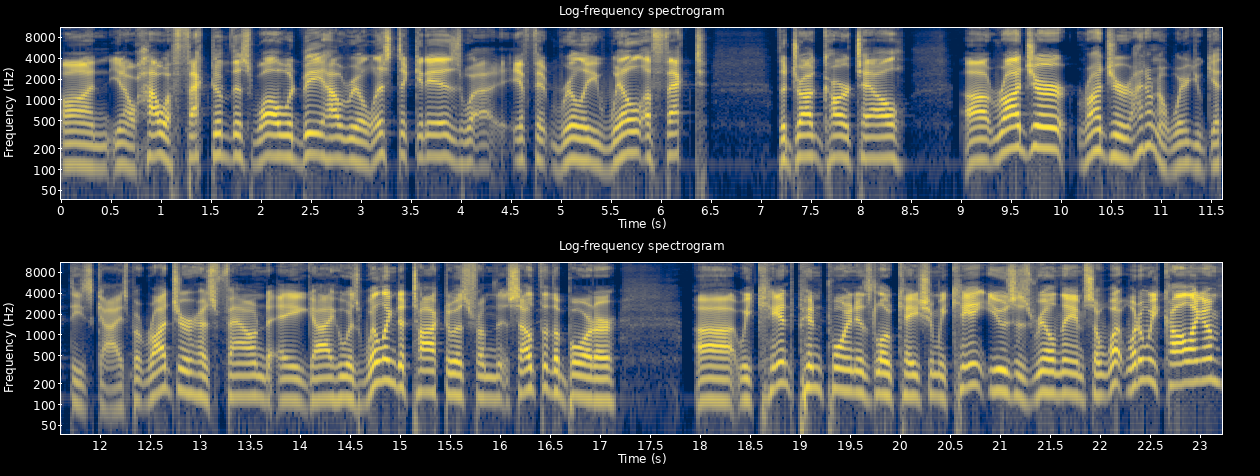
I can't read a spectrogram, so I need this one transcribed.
on you know how effective this wall would be, how realistic it is, if it really will affect the drug cartel. Uh, Roger, Roger, I don't know where you get these guys, but Roger has found a guy who is willing to talk to us from the south of the border. Uh, we can't pinpoint his location. We can't use his real name. So what? What are we calling him?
